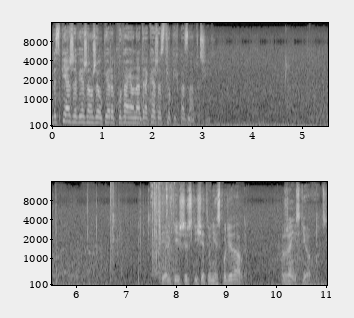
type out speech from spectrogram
Wyspiarze wierzą, że upiory pływają na drakarze z trupich paznokci. Wielkiej szyszki się tu nie spodziewały. Żeński owoc.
